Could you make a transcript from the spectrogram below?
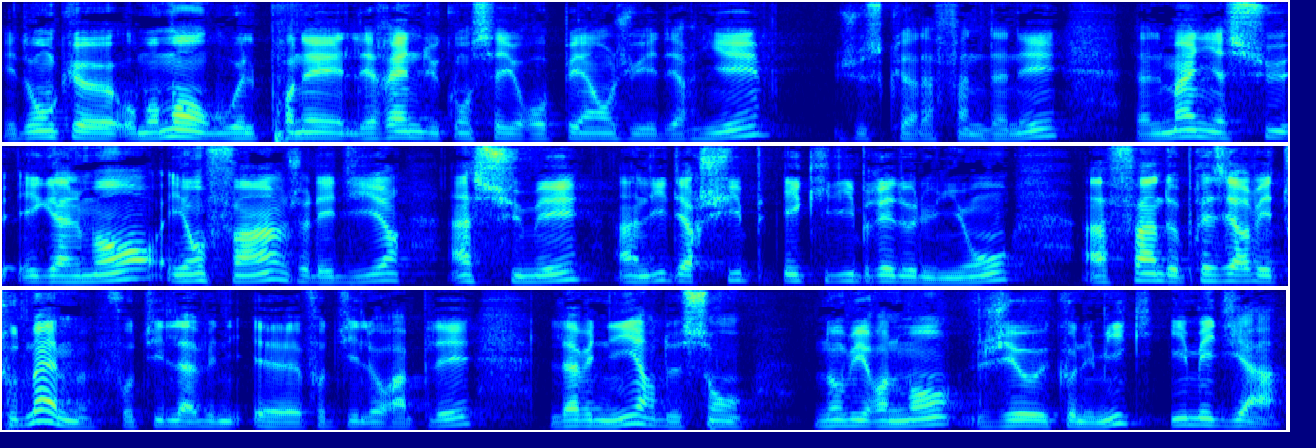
Et donc, euh, au moment où elle prenait les rênes du Conseil européen en juillet dernier, jusqu'à la fin de l'année, l'Allemagne a su également, et enfin, j'allais dire, assumer un leadership équilibré de l'Union afin de préserver tout de même, faut-il le rappeler, l'avenir de son environnement géoéconomique immédiat.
